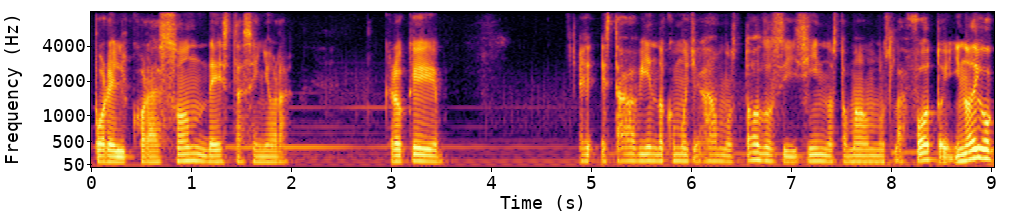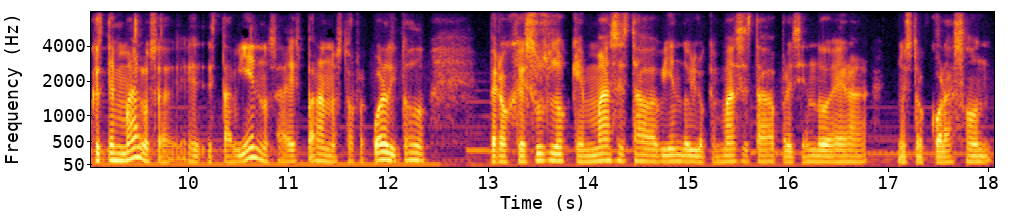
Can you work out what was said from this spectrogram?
por el corazón de esta señora. Creo que estaba viendo cómo llegábamos todos y sí, nos tomábamos la foto. Y no digo que esté mal, o sea, e, está bien, o sea, es para nuestro recuerdo y todo. Pero Jesús lo que más estaba viendo y lo que más estaba apreciando era nuestro corazón.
